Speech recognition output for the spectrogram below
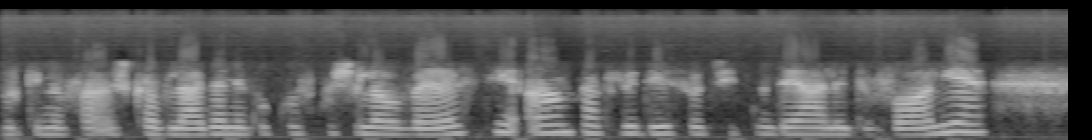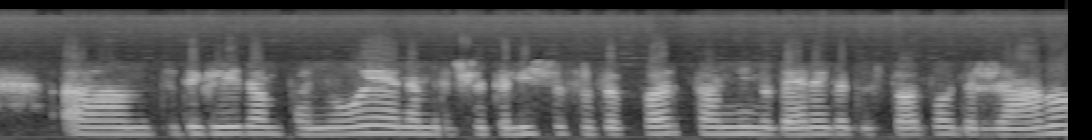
burkinofaška vlada nekako skušala uvesti, ampak ljudje so očitno dejali dovolj. Um, tudi gledam panoje, namreč letališča so zaprta, ni nobenega dostopa v državo.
